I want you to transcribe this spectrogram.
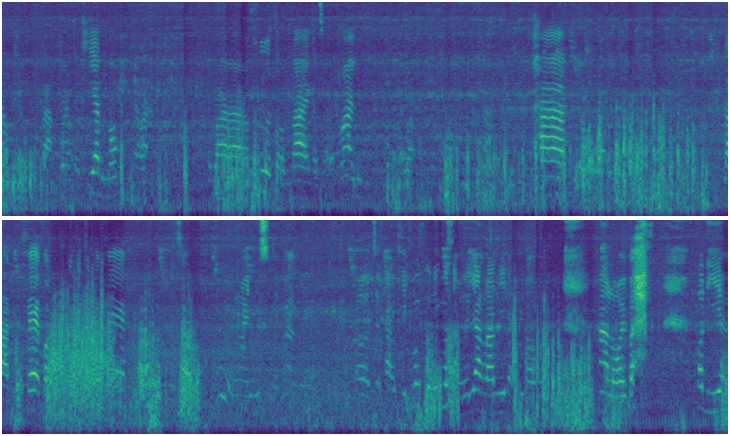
น้ำแดงฝากมาตะเคียนเนาะแต่ว่าแต่ว่าคือตอนบ่ายก็จะออกมาอยู่แต่ว่าพาพี่น้องไปร้านกาแฟก่อนไปกินกาแฟสาวอู้ยงานนี้สวยมากเลยเออจะถ่ายคลิปเมื่อคืนนี้มาสั่งเนื้อย่างร้านนี้แหละพี่น้องห้าร้อยบาท อดีอะ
